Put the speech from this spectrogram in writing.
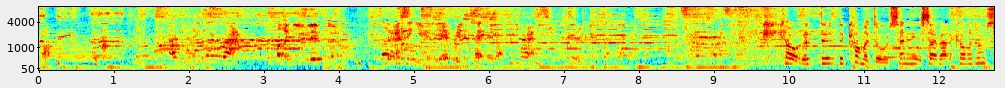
What? How do you know that? Why do you live there? Because I visit you nearly every day. Yes, you do. Cole, the, the, the Commodores, anything to say about the Commodores?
